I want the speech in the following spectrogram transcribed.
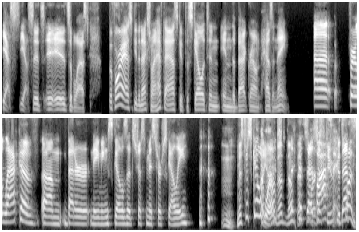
yes, yes, it's it, it's a blast. Before I ask you the next one, I have to ask if the skeleton in the background has a name. Uh, for lack of um, better naming skills, it's just Mr. Skelly. Mr. Skelly. That Oh, works. no, no, that's, That's that's cute. It's That's fun.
